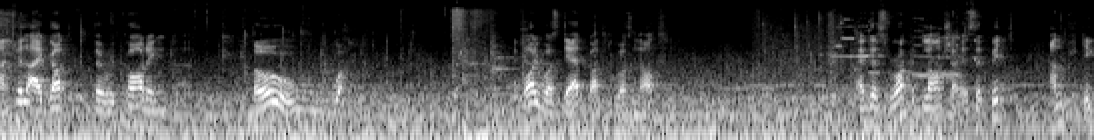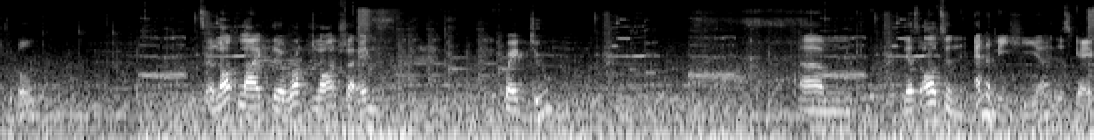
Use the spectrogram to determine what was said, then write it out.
Until I got the recording... Oh! Thought he was dead, but he was not. And this rocket launcher is a bit unpredictable. It's a lot like the rocket launcher in, in Quake 2. Um, there's also an enemy here in this game.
